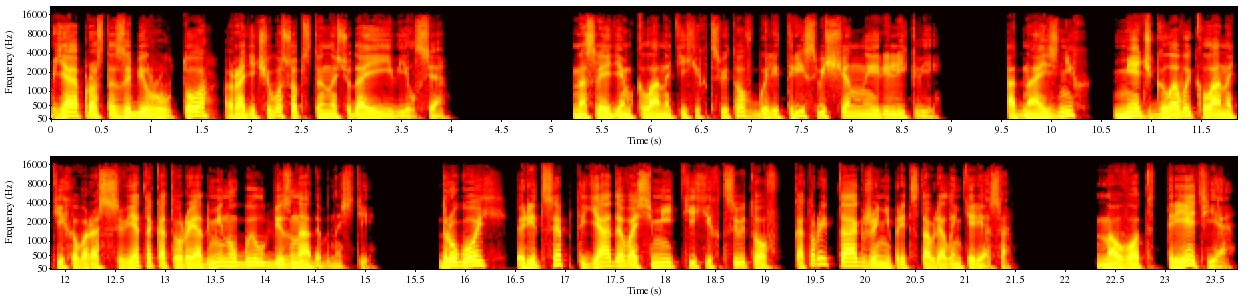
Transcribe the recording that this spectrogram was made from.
«Я просто заберу то, ради чего, собственно, сюда и явился. Наследием клана Тихих Цветов были три священные реликвии. Одна из них — меч главы клана Тихого Рассвета, который админу был без надобности. Другой — рецепт яда восьми Тихих Цветов, который также не представлял интереса. Но вот третья,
